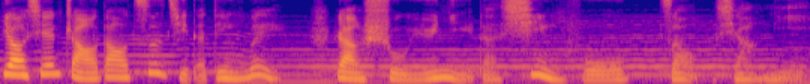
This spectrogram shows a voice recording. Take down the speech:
要先找到自己的定位，让属于你的幸福走向你。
